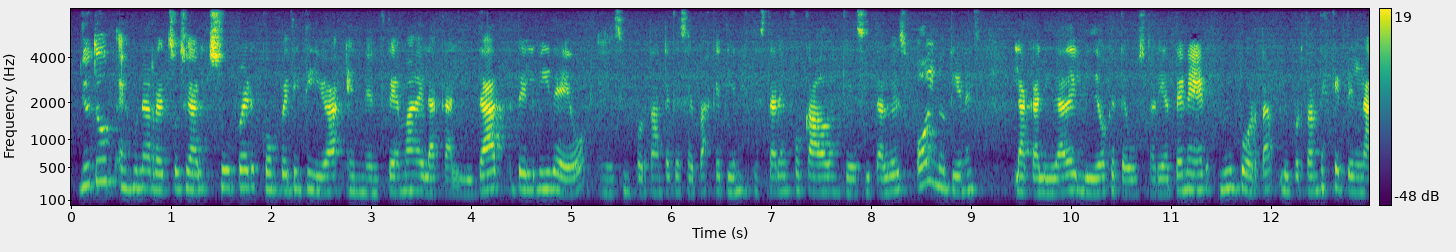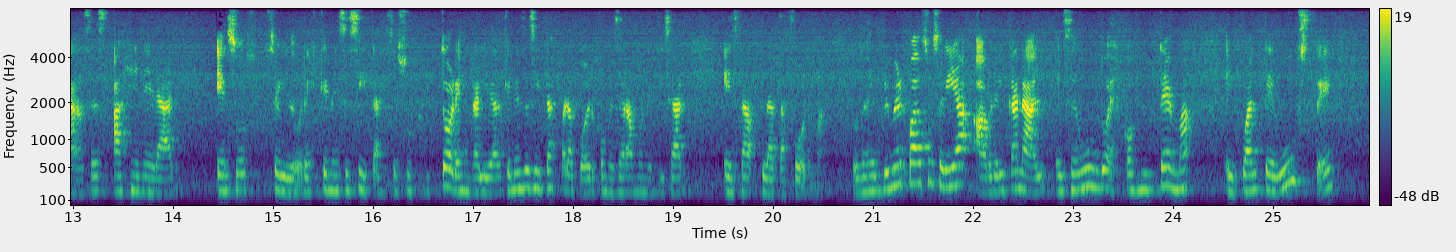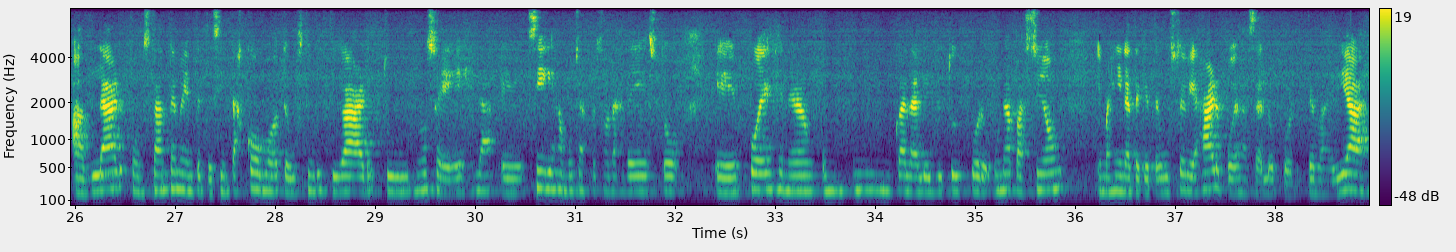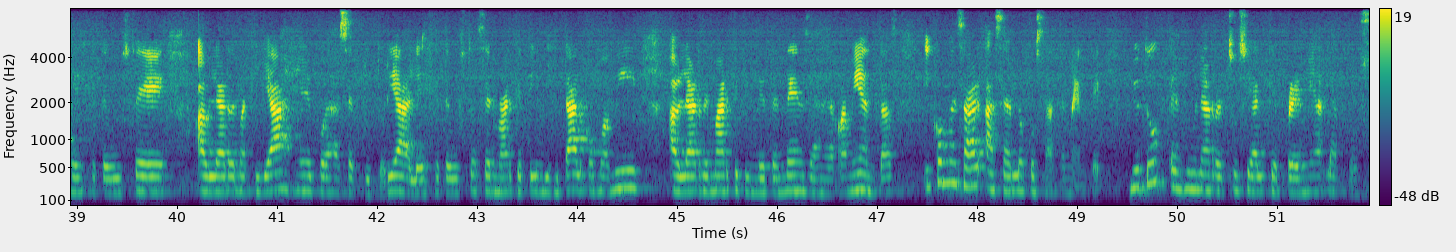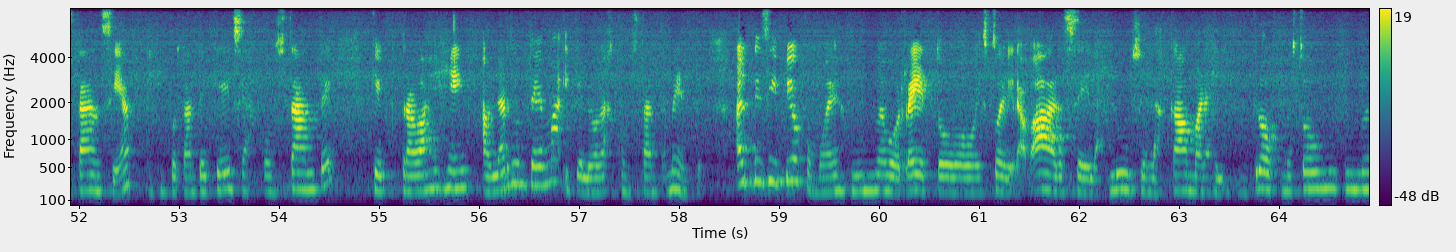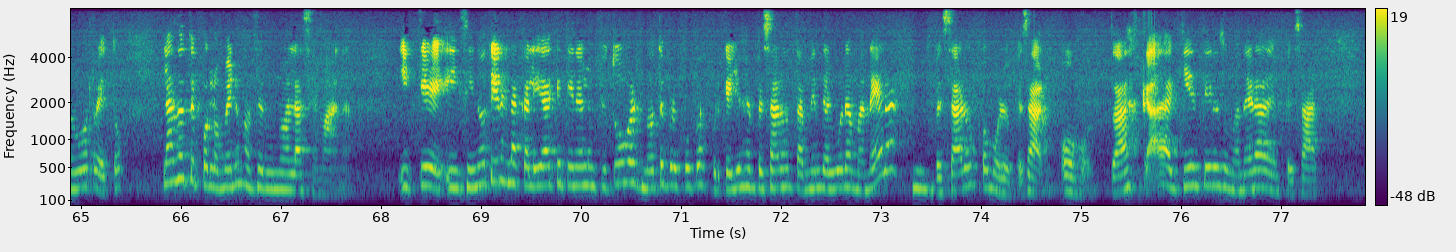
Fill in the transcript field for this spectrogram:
YouTube es una red social súper competitiva en el tema de la calidad del video. Es importante que sepas que tienes que estar enfocado en que si tal vez hoy no tienes la calidad del video que te gustaría tener, no importa, lo importante es que te lances a generar esos seguidores que necesitas, esos suscriptores en realidad que necesitas para poder comenzar a monetizar esta plataforma. Entonces el primer paso sería abre el canal, el segundo escoge un tema el cual te guste hablar constantemente, te sientas cómodo, te gusta investigar, tú, no sé, eh, sigues a muchas personas de esto, eh, puedes generar un, canal de YouTube por una pasión. Imagínate que te guste viajar, puedes hacerlo por temas de viajes, que te guste hablar de maquillaje, puedes hacer tutoriales, que te guste hacer marketing digital como a mí, hablar de marketing de tendencias, de herramientas y comenzar a hacerlo constantemente. YouTube es una red social que premia la constancia, es importante que seas constante que trabajes en hablar de un tema y que lo hagas constantemente. Al principio, como es un nuevo reto, esto de grabarse, las luces, las cámaras, el micrófono, es todo un, nuevo reto, lánzate por lo menos a hacer uno a la semana. Y, que, y si no tienes la calidad que tienen los youtubers, no te preocupes porque ellos empezaron también de alguna manera y empezaron como lo empezaron. Ojo, cada quien tiene su manera de empezar.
